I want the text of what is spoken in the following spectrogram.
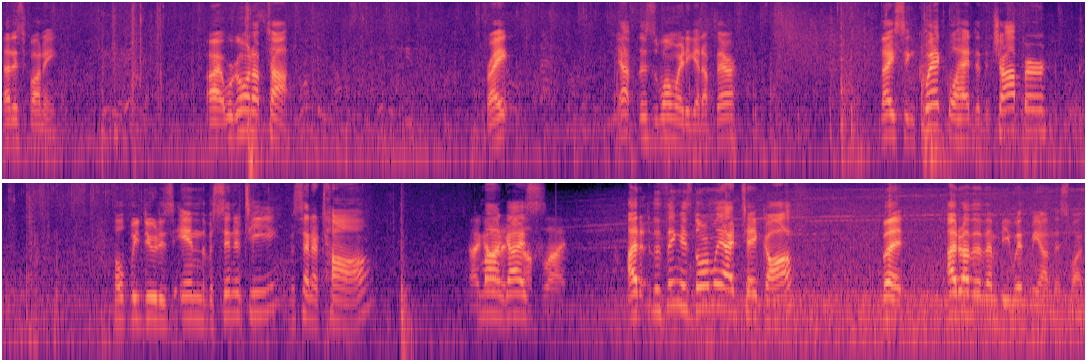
That is funny. All right, we're going up top. Right? Yep, this is one way to get up there. Nice and quick. We'll head to the chopper. Hopefully, dude is in the vicinity. Vicinity. I Come on, it. guys. I'll fly. I, the thing is, normally I'd take off, but I'd rather them be with me on this one.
